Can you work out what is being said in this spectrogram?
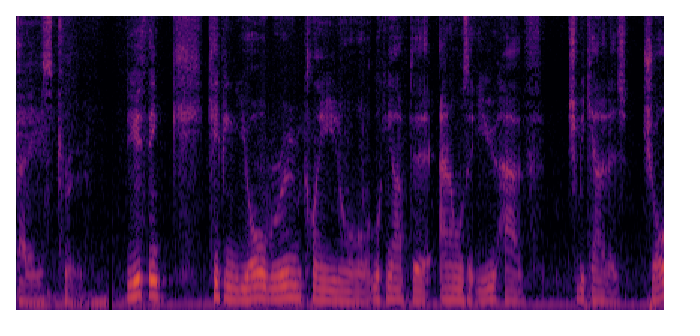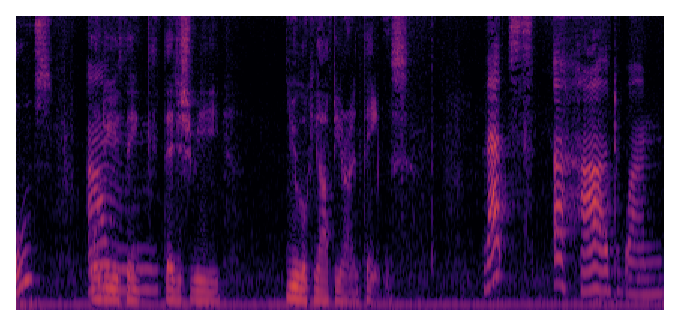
that is true. Do you think keeping your room clean or looking after animals that you have should be counted as chores? Or do you Um, think there just should be you looking after your own things? That's a hard one.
